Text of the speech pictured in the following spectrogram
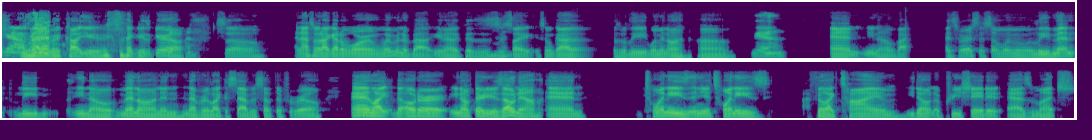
Yeah, right. not ever caught you like his girl. Yeah. So, and that's what I got to warn women about, you know, because it's Mhm. just like some guys will lead women on. Um, Yeah. And you know vice versa some women will lead men lead you know men on and never like establish something for real and like the older you know i'm 30 years old now and 20s in your 20s i feel like time you don't appreciate it as much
